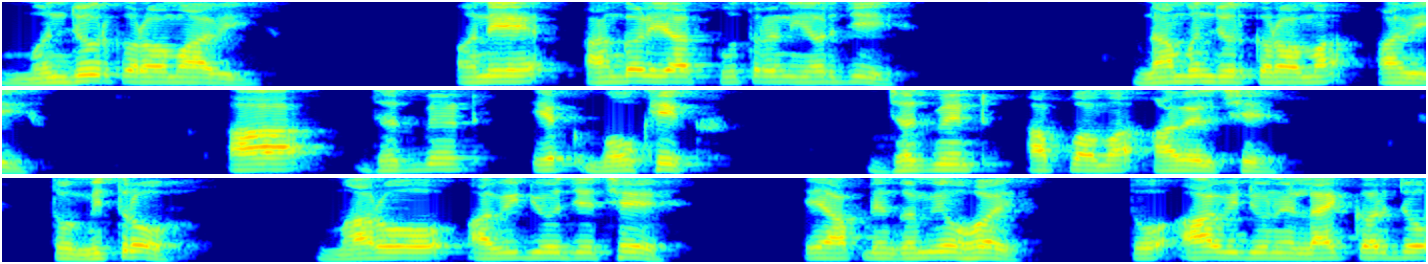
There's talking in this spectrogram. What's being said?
મંજૂર કરવામાં આવી અને આંગળિયાત પુત્રની અરજી નામંજૂર કરવામાં આવી. આ જજમેન્ટ એક મૌખિક જજમેન્ટ આપવામાં આવેલ છે. તો મિત્રો, મારો આ વીડિયો જે છે એ આપને ગમ્યો હોય તો આ વિડીયોને લાઈક કરજો,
